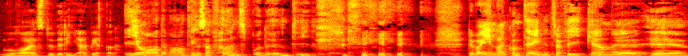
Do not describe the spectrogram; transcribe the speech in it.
vad var en stuveriarbetare? ja, det var någonting som fanns på den tiden. det var innan containertrafiken eh, eh,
